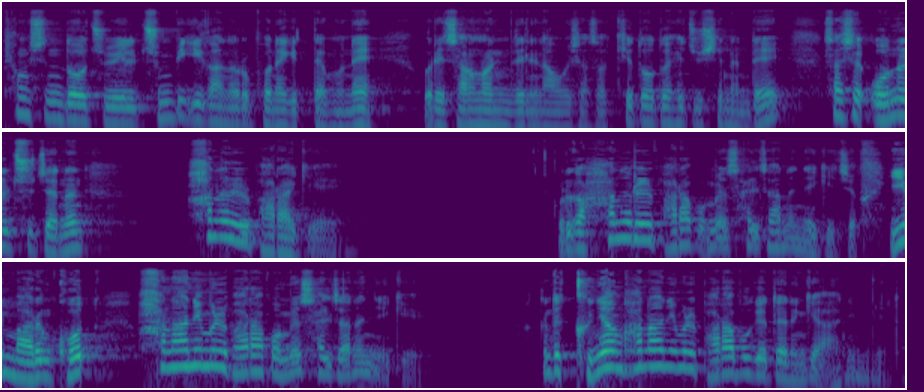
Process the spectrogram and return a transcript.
평신도 주일 준비 기간으로 보내기 때문에 우리 장로님들이 나오셔서 기도도 해주시는데 사실 오늘 주제는 하늘 바라기예요. 우리가 하늘을 바라보며 살자는 얘기죠. 이 말은 곧 하나님을 바라보며 살자는 얘기예요. 근데 그냥 하나님을 바라보게 되는 게 아닙니다.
